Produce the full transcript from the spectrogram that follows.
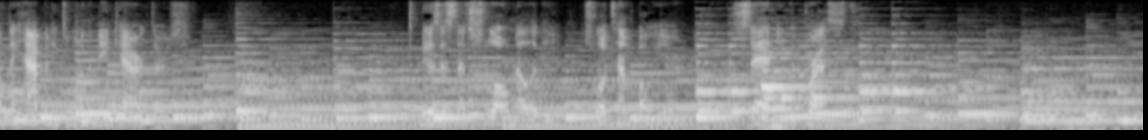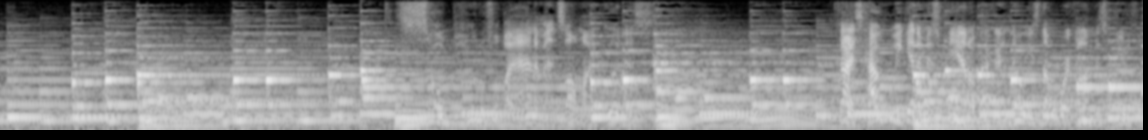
something happening to one of the main characters. Because it's that slow melody, slow tempo here, sad and depressed. So beautiful by Animenz, oh my goodness. Guys, how can we get him his piano back? I know he's not working on this beautiful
